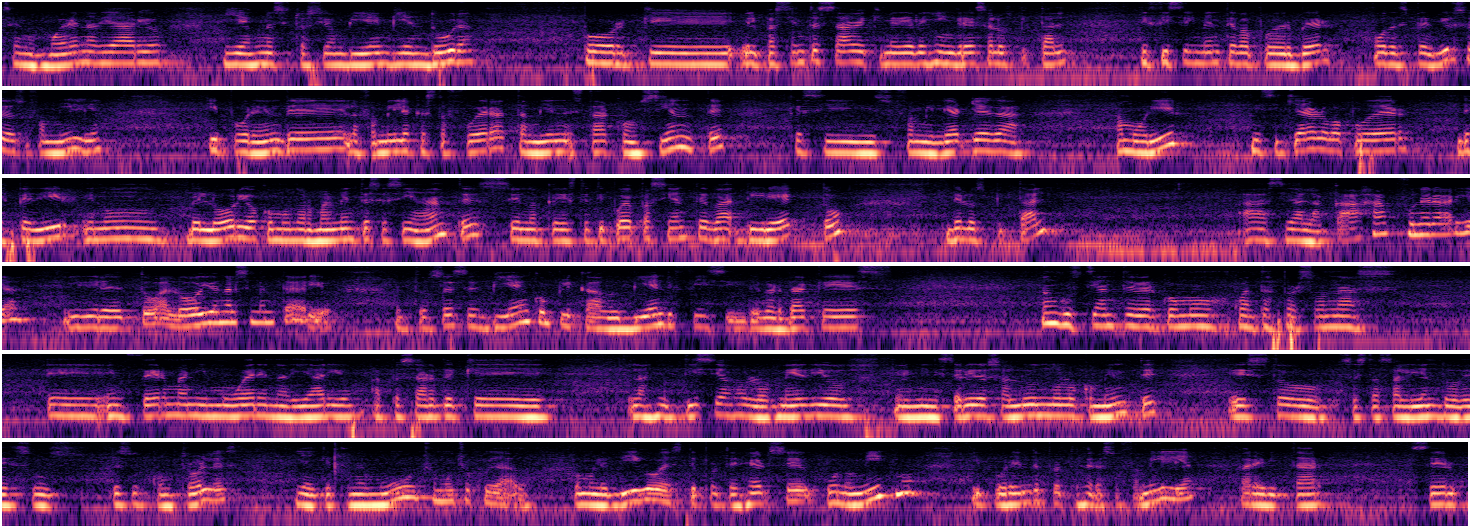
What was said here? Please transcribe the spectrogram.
se nos mueren a diario y es una situación bien, bien dura porque el paciente sabe que media vez ingresa al hospital difícilmente va a poder ver o despedirse de su familia y por ende la familia que está afuera también está consciente que si su familiar llega a morir, ni siquiera lo va a poder despedir en un velorio como normalmente se hacía antes, sino que este tipo de paciente va directo del hospital hacia la caja funeraria y directo al hoyo en el cementerio. Entonces es bien complicado, bien difícil, de verdad que es angustiante ver cómo cuántas personas eh, enferman y mueren a diario, a pesar de que las noticias o los medios, el Ministerio de Salud no lo comente, esto se está saliendo de sus, de sus controles y hay que tener mucho, mucho cuidado. Como les digo, es de protegerse uno mismo y por ende proteger a su familia para evitar ser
